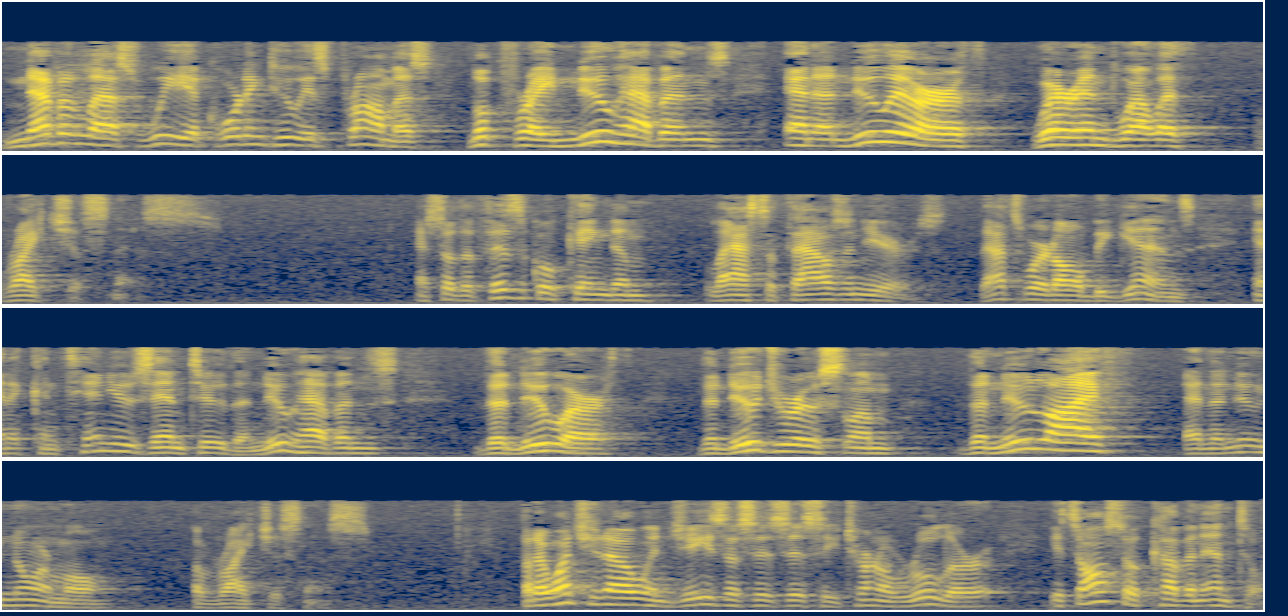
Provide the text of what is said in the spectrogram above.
Nevertheless, we, according to his promise, look for a new heavens and a new earth wherein dwelleth righteousness. And so the physical kingdom lasts a thousand years. That's where it all begins. And it continues into the new heavens, the new earth, the new Jerusalem, the new life, and the new normal of righteousness. But I want you to know when Jesus is this eternal ruler, it's also covenantal.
